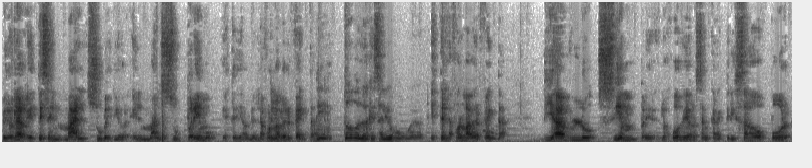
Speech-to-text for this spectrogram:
Pero claro, este es el mal superior, el mal supremo, este Diablo, es la forma perfecta. De todo lo que salió, pues, weón. Esta es la forma perfecta. Diablo siempre, los juegos de Diablo se han caracterizado por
